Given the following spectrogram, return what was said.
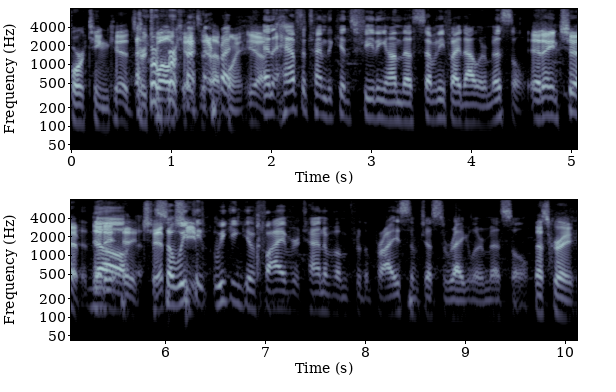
14 kids or 12 kids at that Right. point. Yeah, And half the time the kid's feeding on the $75 missal. it ain't chip. It No, ain't, it ain't chip so we cheap. can, we can give five or 10 of them for the price of just a regular missal. That's great.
